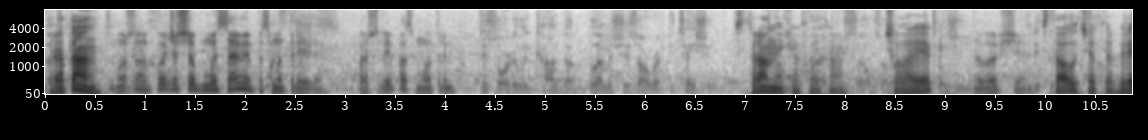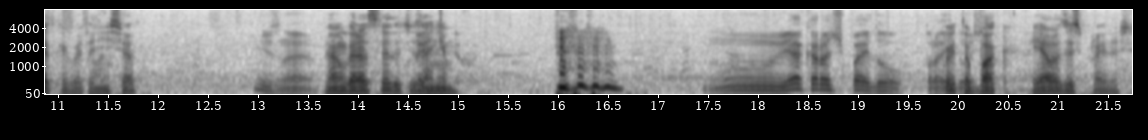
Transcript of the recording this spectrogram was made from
Братан, Может он хочет, чтобы мы сами посмотрели? Пошли посмотрим. Странный какой-то Человек. Да вообще, Стал что-то бред какой-то несет. Не знаю. Нам говорят, следуйте за ним. Ну, я, короче, пойду. Какой-то баг. Я вот здесь пройдусь.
